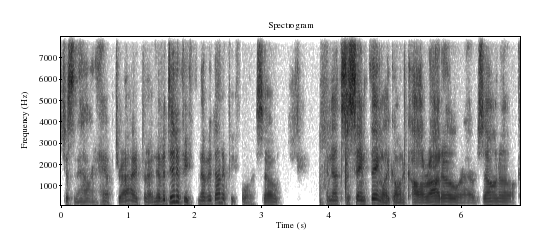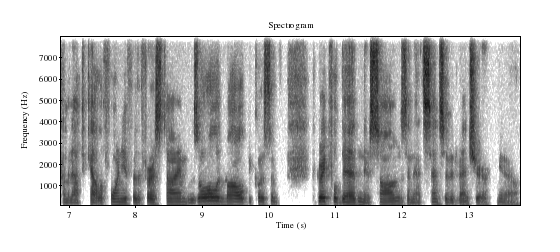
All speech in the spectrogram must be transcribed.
just an hour and a half drive, but I never did it, be- never done it before. So, and that's the same thing, like going to Colorado or Arizona or coming out to California for the first time. It was all involved because of the Grateful Dead and their songs and that sense of adventure, you know,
